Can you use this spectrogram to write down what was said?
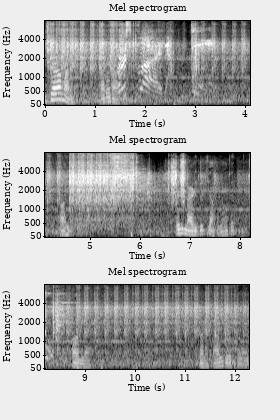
че, Амар? First blood. Ahi. Ready medical क्या कर रहा है? और ला. साढ़े साल दो साल.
